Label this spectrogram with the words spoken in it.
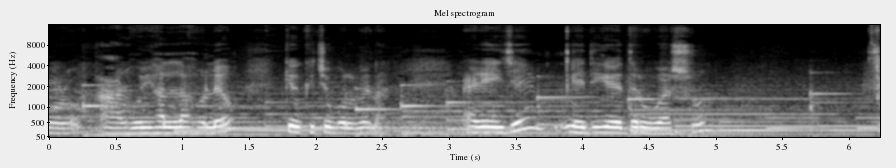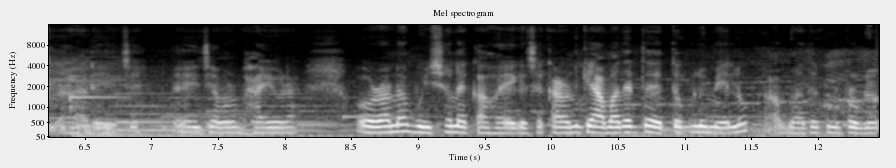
বড়। আর হই হাল্লা হলেও কেউ কিছু বলবে না। আর এই যে, এদিকে এদের ওয়াশরুম আর এই যে এই যে আমার ভাই, ওরা ওরা না ভীষণ একা হয়ে গেছে। কারণ কি, আমাদের তো এতগুলো মেলো আমাদের কোনো প্রবলেম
